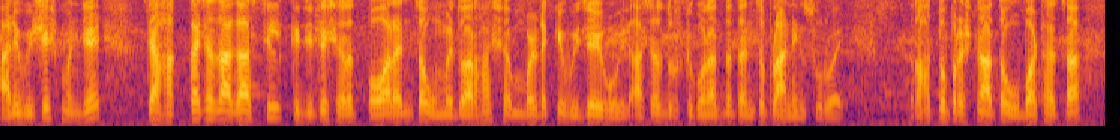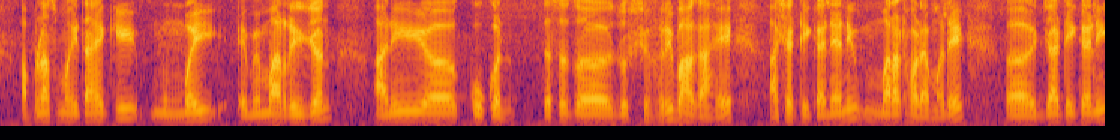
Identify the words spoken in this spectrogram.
आणि विशेष म्हणजे त्या हक्काच्या जागा असतील की जिथे शरद पवारांचा उमेदवार हा शंभर टक्के विजयी होईल अशाच दृष्टिकोनातनं त्यांचं प्लॅनिंग सुरू आहे. राहतो प्रश्न आता उबाठाचा. आपणास माहीत आहे की Mumbai M M R region आणि कोकण. तसंच जो शहरी भाग आहे अशा ठिकाणी आणि मराठवाड्यामध्ये ज्या ठिकाणी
